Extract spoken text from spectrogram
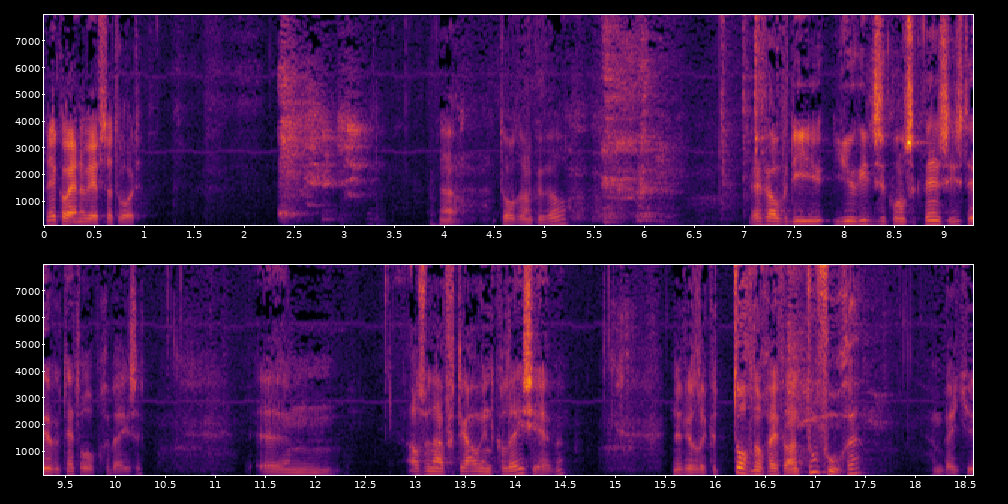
Meneer Cohen, u heeft het woord. Nou, toch dank u wel. Even over die juridische consequenties, daar heb ik net al op gewezen. Um, als we nou vertrouwen in het college hebben... dan wil ik er toch nog even aan toevoegen... een beetje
